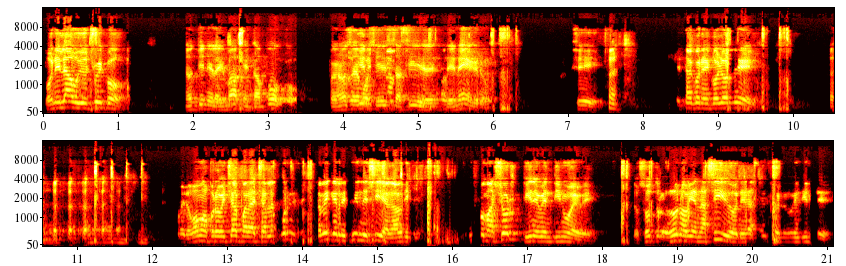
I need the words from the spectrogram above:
Pon el audio, Chueco. No tiene la imagen tampoco, pero no, sabemos si es así de, negro. Sí, está con el color de él. Bueno, vamos a aprovechar para charlar. ¿Sabés que recién decía, Gabriel? El hijo mayor tiene 29. Los otros dos no habían nacido en el ascenso del 93.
